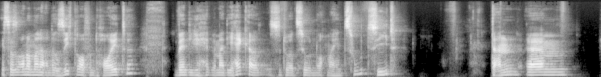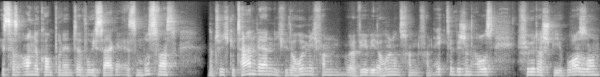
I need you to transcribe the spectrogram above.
ist das auch nochmal eine andere Sicht drauf und heute, wenn die, wenn man die Hacker-Situation nochmal hinzuzieht, dann ähm, ist das auch eine Komponente, wo ich sage, es muss was natürlich getan werden. Ich wiederhole mich von, oder wir wiederholen uns von, von Activision aus für das Spiel Warzone.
